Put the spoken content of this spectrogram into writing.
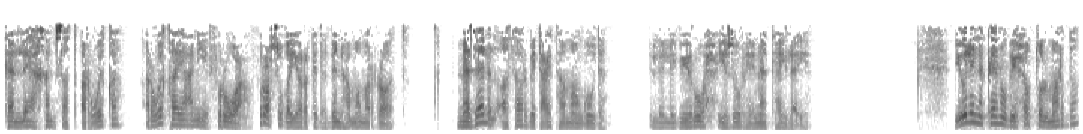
كان لها خمسة أروقة. أروقة يعني فروع فروع صغيرة كده بينها ممرات. ما زال الآثار بتاعتها موجودة. اللي, اللي بيروح يزور هناك هيلاقيها. بيقول إن كانوا بيحطوا المرضى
